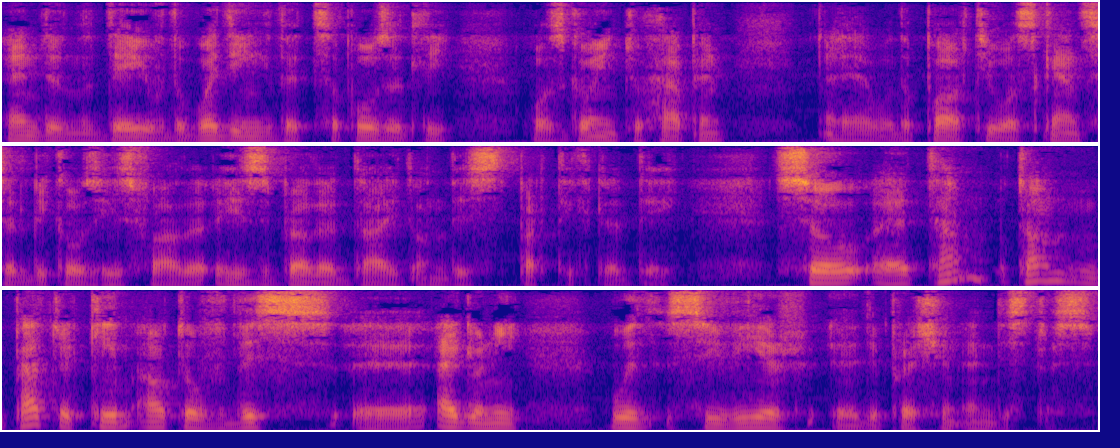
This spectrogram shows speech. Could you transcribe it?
And on the day of the wedding, that supposedly was going to happen, uh, the party was cancelled because his father, his brother, died on this particular day. So Tom, Tom Patrick came out of this agony with severe depression and distress.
